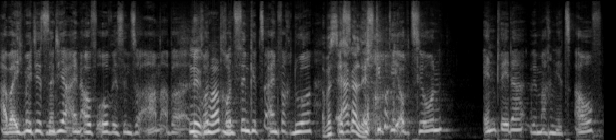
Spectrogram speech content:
aber ich möchte jetzt nicht hier ein auf, oh, wir sind so arm, aber Nö, tro trotzdem gibt's einfach nur. Aber es ist ärgerlich. Es gibt die Option, entweder wir machen jetzt auf,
